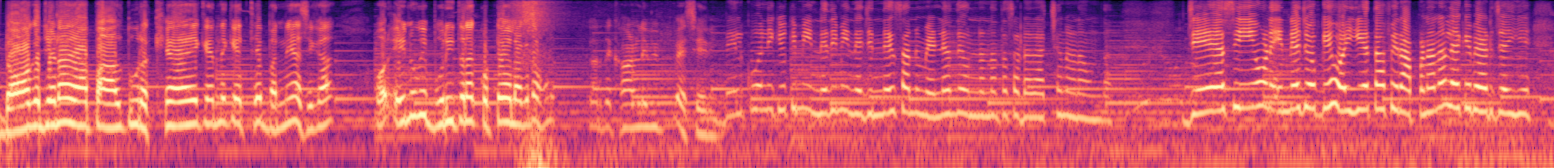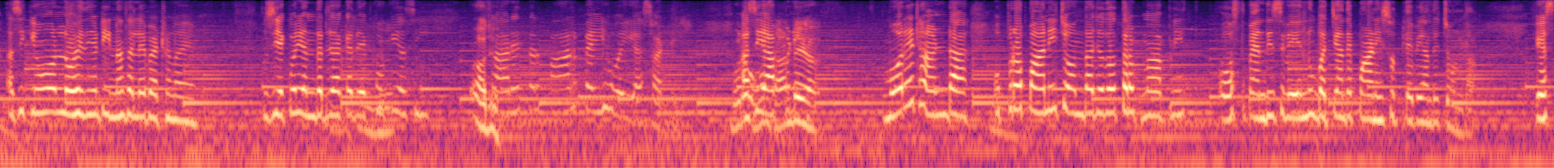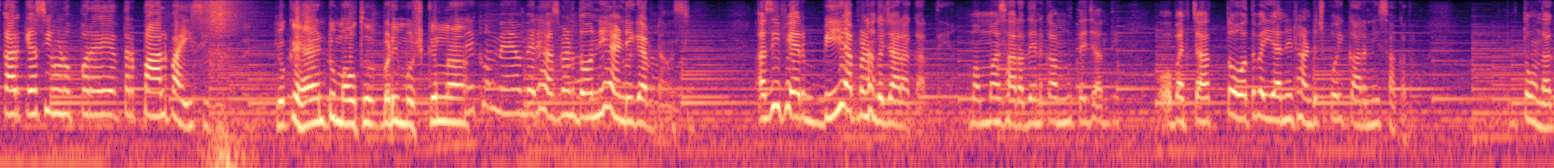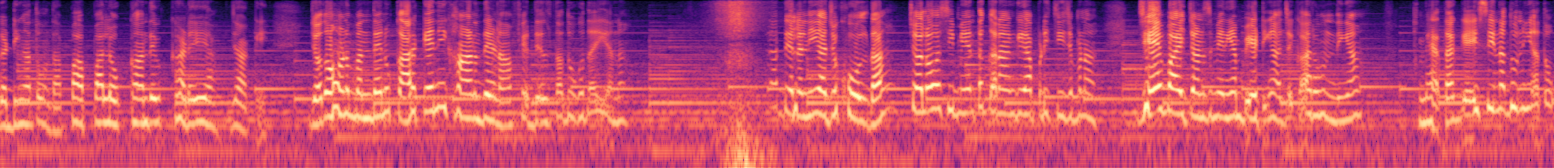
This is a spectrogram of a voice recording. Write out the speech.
ਡੌਗ ਜਿਹੜਾ ਆ ਪਾਲਤੂ ਰੱਖਿਆ ਹੈ ਇਹ ਕਹਿੰਦੇ ਕਿ ਇੱਥੇ ਬੰਨਿਆ ਸੀਗਾ ਔਰ ਇਹਨੂੰ ਵੀ ਬੁਰੀ ਤਰ੍ਹਾਂ ਕੁੱਟਿਆ ਲੱਗਦਾ ਹੁਣ ਘਰ ਦੇ ਖਾਣ ਲਈ ਵੀ ਪੈਸੇ ਨਹੀਂ। ਬਿਲਕੁਲ ਨਹੀਂ ਕਿਉਂਕਿ ਮਹੀਨੇ ਦੀ ਮਹੀਨੇ ਜਿੰਨੇ ਸਾਨੂੰ ਮਿਲਣੇ ਹੁੰਦੇ ਉਹਨਾਂ ਨਾਲ ਤਾਂ ਸਾਡਾ ਰਾਸ਼ਨ ਆਣਾ ਹੁੰਦਾ। ਜੇ ਅਸੀਂ ਹੁਣ ਇੰਨੇ ਜੋਗੇ ਹੋਈਏ ਤਾਂ ਫਿਰ ਆਪਣਾ ਨਾ ਲੈ ਕੇ ਬੈਠ ਜਾਈਏ। ਅਸੀਂ ਕਿਉਂ ਲੋਹੇ ਦੀਆਂ ਟੀਨਾਂ ਥੱਲੇ ਬੈਠਣਾ ਹੈ ਤੁਸੀਂ ਇੱਕ ਵਾਰੀ ਅੰਦਰ ਜਾ ਕੇ ਦੇਖੋ ਕਿ ਅਸੀਂ ਆ ਜਾਓ। ਸਾਰੇ ਤਰਪਾਲ ਪਈ ਹੋਈ ਆ ਸਾਡੀ। ਅਸੀਂ ਆਪਣੀ। ਮੋਰੇ ਠੰਡ ਆ। ਉੱਪਰੋਂ ਪਾਣੀ ਚੋਂਦਾ ਜਦੋਂ ਤਰ ਆਪਣੀ ਔਸਤ ਪੈਂਦੀ ਸਵੇਰ ਨੂੰ ਬੱਚਿਆਂ ਤੇ ਪਾਣੀ ਸੁੱਤੇ ਪਿਆਂ ਤੇ ਚੋਂਦਾ। ਇਸ ਕਰਕੇ ਅਸੀਂ ਹੁਣ ਉੱਪਰ ਇਹ ਤਰਪਾਲ ਪਾਈ ਸੀ। ਕਿਉਂਕਿ ਹੈਂਡ ਟੂ ਮਾਊਥ ਬੜੀ ਮੁਸ਼ਕਿਲ ਨਾਲ ਦੇਖੋ ਮੈਂ ਔਰ ਮੇਰੇ ਹਸਬੰਡ ਦੋਨੇ ਹੈਂਡੀਕੈਪਡ ਹਾਂ ਅਸੀਂ। ਅਸੀਂ ਫਿਰ ਵੀ ਆਪਣਾ ਗੁਜ਼ਾਰਾ ਕਰਦੇ ਹਾਂ। ਮੰਮਾ ਸਾਰਾ ਦਿਨ ਕੰਮ ਉੱਤੇ ਜਾਂਦੀ। ਉਹ ਬੱਚਾ ਧੋਤ ਭਈਆ ਨਹੀਂ ਠੰਡ 'ਚ ਕੋਈ ਕਰ ਨਹੀਂ ਸਕਦਾ। ਧੋਂਦਾ, ਗੱਡੀਆਂ ਧੋਂਦਾ। ਪਾਪਾ ਲੋਕਾਂ ਦੇ ਖੜੇ ਆ ਜਾ ਕੇ। ਜਦੋਂ ਹੁਣ ਬੰਦੇ ਨੂੰ ਕਰਕੇ ਨਹੀਂ ਖਾਣ ਦੇਣਾ, ਫਿਰ ਦਿਲ ਤਾਂ ਦੁਖਦਾ ਹੀ ਆ ਨਾ। ਮੇਰਾ ਦਿਲ ਨਹੀਂ ਅੱਜ ਖੋਲਦਾ। ਚਲੋ ਅਸੀਂ ਮਿਹਨਤ ਕਰਾਂਗੇ, ਆਪਣੀ ਚੀਜ਼ ਬਣਾ। ਜੇ ਬਾਈ ਚਾਂਸ ਮੇਰੀਆਂ ਬੇਟੀਆਂ ਅੱਜ ਘਰ ਹੁੰਦੀਆਂ, ਮੈਂ ਤਾਂ ਗਈ ਸੀ ਨਾ ਦੁਨੀਆ ਤੋਂ।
